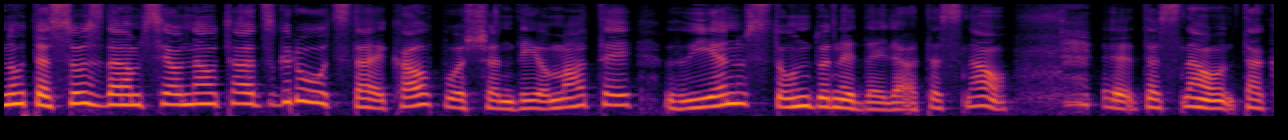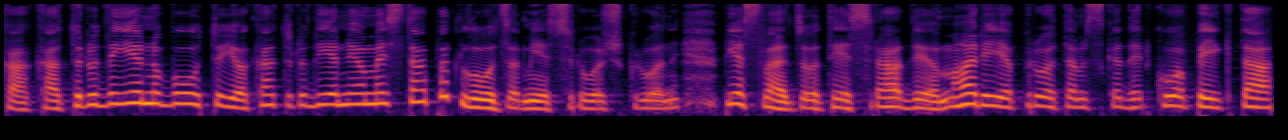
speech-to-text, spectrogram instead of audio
nu, tas uzdevums jau nav tāds grūts, tā ir kalpošana Dievmātei vienu stundu nedēļā, tas nav, e, tas nav tā kā katru dienu būtu, jo katru dienu jau mēs tāpat lūdzamies rožu kroni, pieslēdzoties Radio Marija, protams, kad ir kopīgi tā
